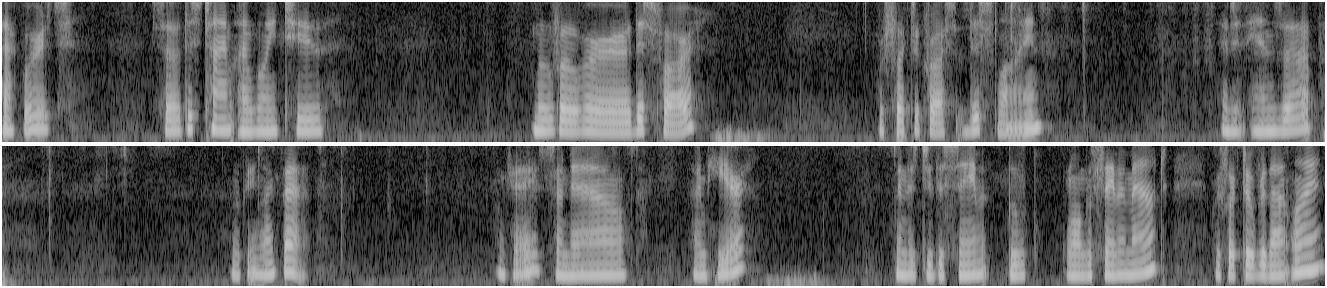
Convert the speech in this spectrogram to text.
backwards. So this time I'm going to move over this far, reflect across this line, and it ends up looking like that. Okay, so now I'm here. I'm going to do the same, move along the same amount, reflect over that line,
